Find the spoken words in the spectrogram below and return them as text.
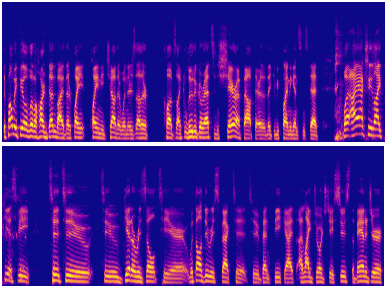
they probably feel a little hard done by they're playing playing each other when there's other clubs like Ludogorets and Sheriff out there that they could be playing against instead. But I actually like PSV to to to get a result here. With all due respect to to Benfica, I, I like Jorge Jesus, the manager.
